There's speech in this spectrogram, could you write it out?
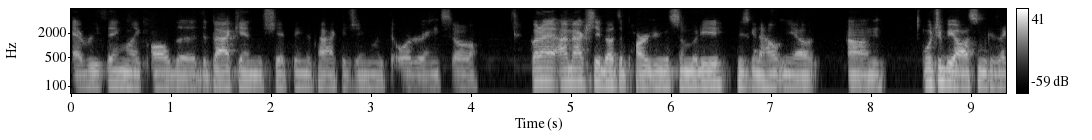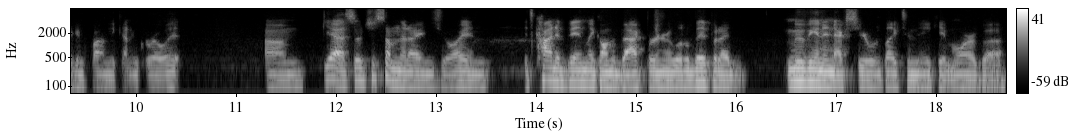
everything, like all the the back end, the shipping, the packaging, like the ordering. So, but I, I'm actually about to partner with somebody who's going to help me out, um, which would be awesome because I can finally kind of grow it. Um, yeah, so it's just something that I enjoy, and it's kind of been like on the back burner a little bit. But I, moving into next year, would like to make it more of a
